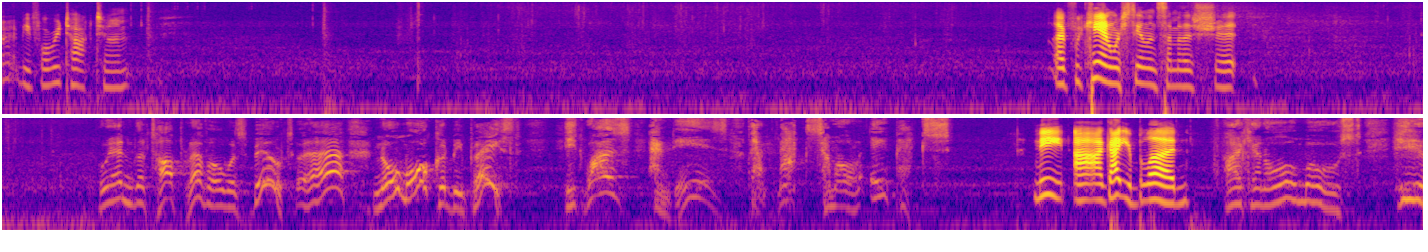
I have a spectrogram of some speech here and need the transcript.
Alright, before we talk to him. If we can, we're stealing some of this shit. When the top level was built, uh, no more could be placed. It was and is the maximal apex. Neat. I, I got your blood. I can almost hear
